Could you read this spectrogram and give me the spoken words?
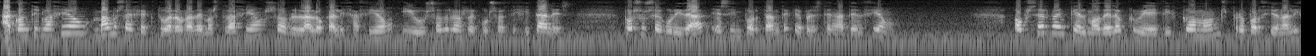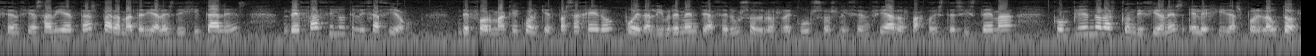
A continuación vamos a efectuar una demostración sobre la localización y uso de los recursos digitales. Por su seguridad es importante que presten atención. Observen que el modelo Creative Commons proporciona licencias abiertas para materiales digitales de fácil utilización, de forma que cualquier pasajero pueda libremente hacer uso de los recursos licenciados bajo este sistema, cumpliendo las condiciones elegidas por el autor.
